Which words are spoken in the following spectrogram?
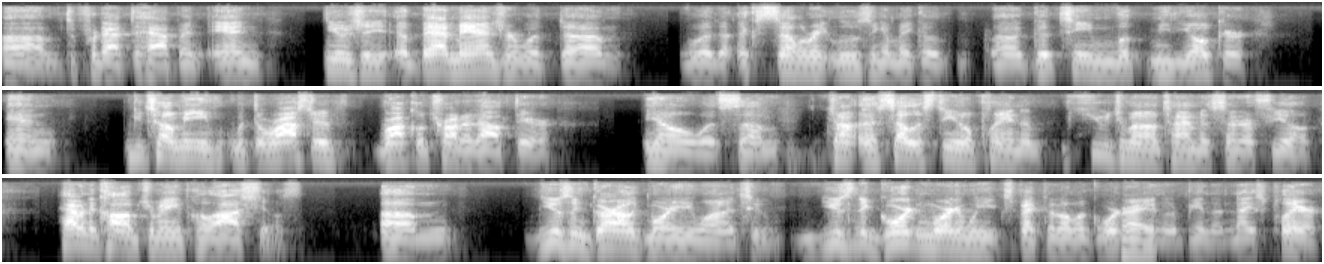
um, to for that to happen. And usually, a bad manager would um, would accelerate losing and make a, a good team look mediocre. And you tell me with the roster Rocco trotted out there, you know, with um, John uh, Celestino playing a huge amount of time in center field, having to call up Jermaine Palacios, um, using Garlick more than he wanted to, using the Gordon more than we expected, although Gordon Right. ended up being a nice player.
